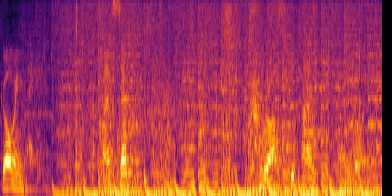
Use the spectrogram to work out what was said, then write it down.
going back. Side step, cross behind and going back.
